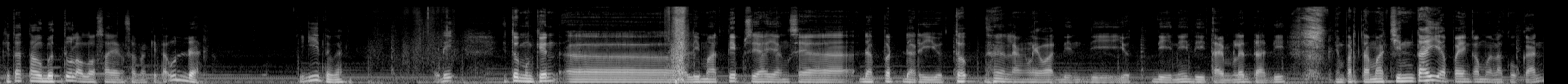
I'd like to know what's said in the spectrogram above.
kita tahu betul Allah sayang sama kita. Udah. Gitu kan. Jadi itu mungkin uh, lima tips ya yang saya dapat dari YouTube yang lewat di, di di ini di timeline tadi. Yang pertama cintai apa yang kamu lakukan.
